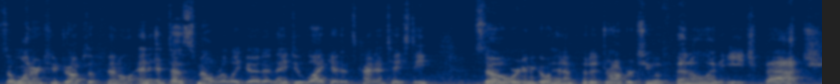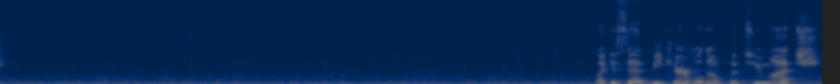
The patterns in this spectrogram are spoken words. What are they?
So one or two drops of fennel, and it does smell really good, and they do like it. It's kind of tasty. So we're going to go ahead and put a drop or two of fennel in each batch. Like I said, be careful, don't put too much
